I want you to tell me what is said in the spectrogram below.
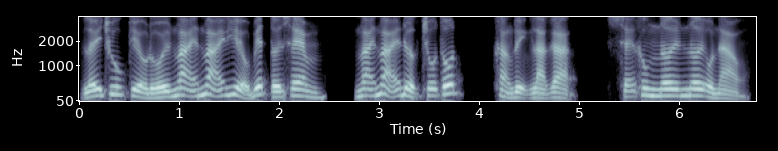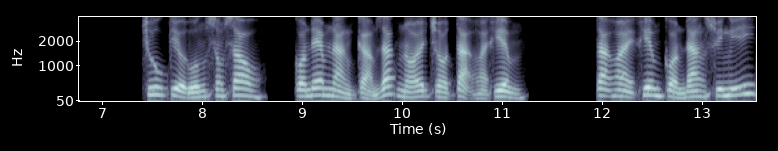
Lấy Chu Kiều đối mãi mãi hiểu biết tới xem, mãi mãi được chỗ tốt, khẳng định là gạt, sẽ không nơi nơi ồn ào. Chu Kiều uống xong sau, còn đem nàng cảm giác nói cho Tạ Hoài Khiêm. Tạ Hoài Khiêm còn đang suy nghĩ,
